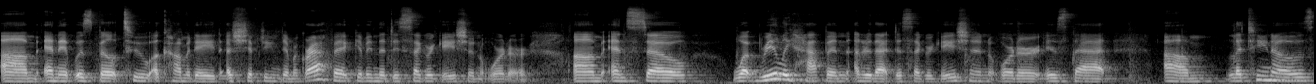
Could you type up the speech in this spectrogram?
Um, and it was built to accommodate a shifting demographic given the desegregation order. Um, and so, what really happened under that desegregation order is that um, Latinos,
